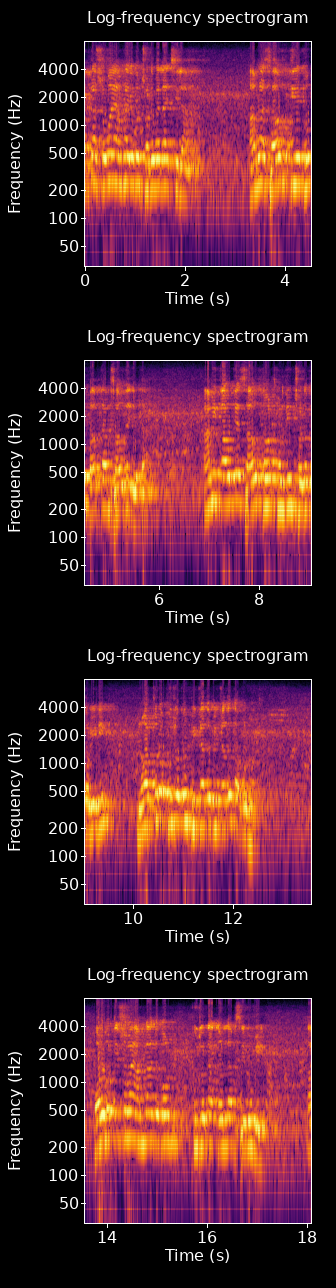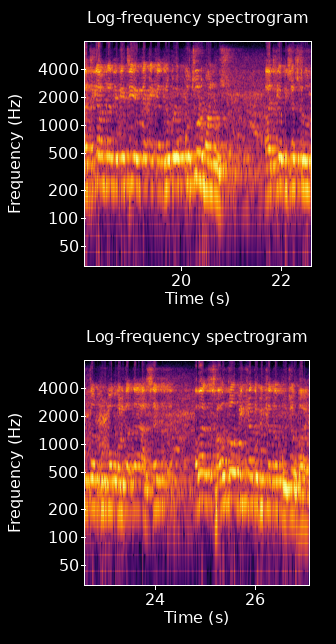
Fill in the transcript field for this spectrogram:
একটা সময় আমরা যখন ছোটবেলায় ছিলাম, আমরা সাউথ দিয়ে খুব ভাবতাম সাউথে যেতাম। আমি কাউকে সাউথ নর্থ কোনোদিন ছোট করিনি। নর্থেরও পুজো খুব বিখ্যাত বিখ্যাত তখন হতো। পরবর্তী সময় আমরা যখন পুজোটা করলাম শ্রীভূমি আজকে আমরা দেখেছি এটাকে কেন্দ্র করে প্রচুর মানুষ, আজকে বিশেষ করে উত্তর পূর্ব কলকাতায় আসেন। আবার সাউথও বিখ্যাত বিখ্যাত পুজো হয়।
